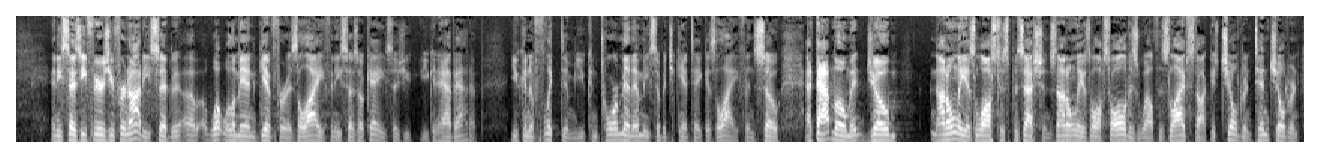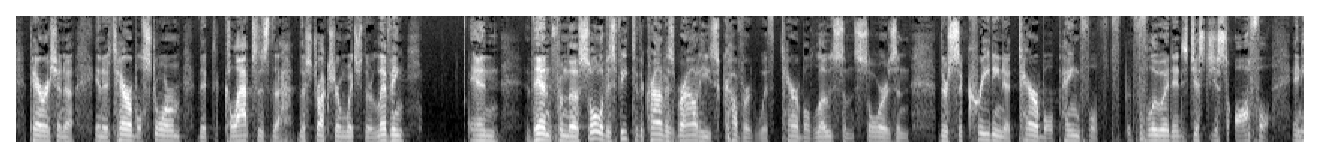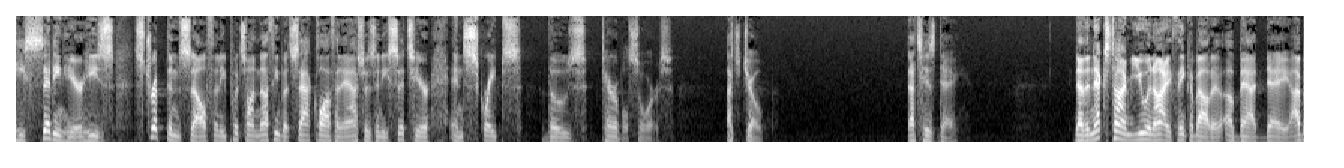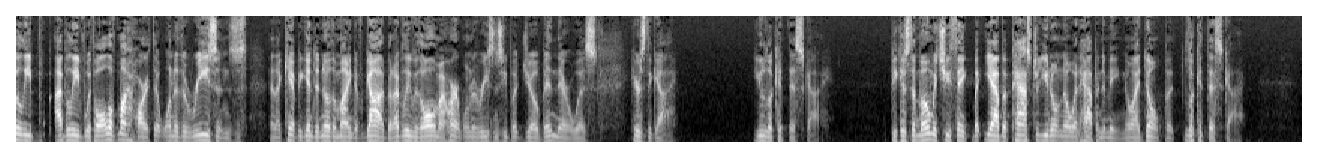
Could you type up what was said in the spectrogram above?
And he says, He fears you for naught. He said, uh, What will a man give for his life? And he says, Okay. He says, You, you can have at him. You can afflict him, you can torment him. He said, but you can't take his life. And so at that moment, Job not only has lost his possessions, not only has lost all of his wealth, his livestock, his children, 10 children perish in a, in a terrible storm that collapses the, the structure in which they're living. And then from the sole of his feet to the crown of his brow, he's covered with terrible, loathsome sores, and they're secreting a terrible, painful f- fluid, and it's just, just awful. And he's sitting here, he's stripped himself, and he puts on nothing but sackcloth and ashes, and he sits here and scrapes those terrible sores. That's Job. That's his day. Now, the next time you and I think about a, a, bad day, I believe, I believe with all of my heart that one of the reasons, and I can't begin to know the mind of God, but I believe with all of my heart, one of the reasons he put Job in there was here's the guy. You look at this guy. Because the moment you think, but yeah, but Pastor, you don't know what happened to me. No, I don't, but look at this guy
